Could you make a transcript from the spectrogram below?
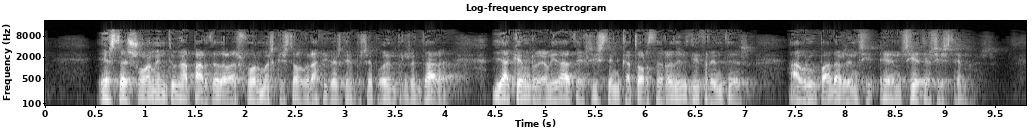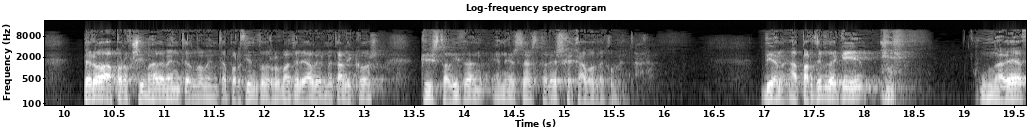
esta es solamente una parte de las formas cristalográficas que se pueden presentar, ya que en realidad existen 14 redes diferentes agrupadas en, siete sistemas. Pero aproximadamente el 90% de los materiales metálicos cristalizan en estas tres que acabo de comentar. Bien, a partir de aquí, una vez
